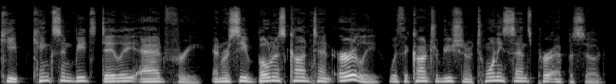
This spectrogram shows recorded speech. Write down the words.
keep Kinks and Beats Daily ad free and receive bonus content early with a contribution of 20 cents per episode.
